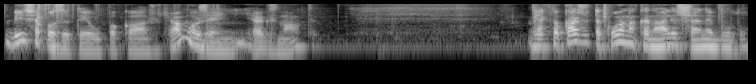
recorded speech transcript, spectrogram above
більше позитиву покажуть, а може і ні, як знати. Як то кажуть, такого на каналі ще не було.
